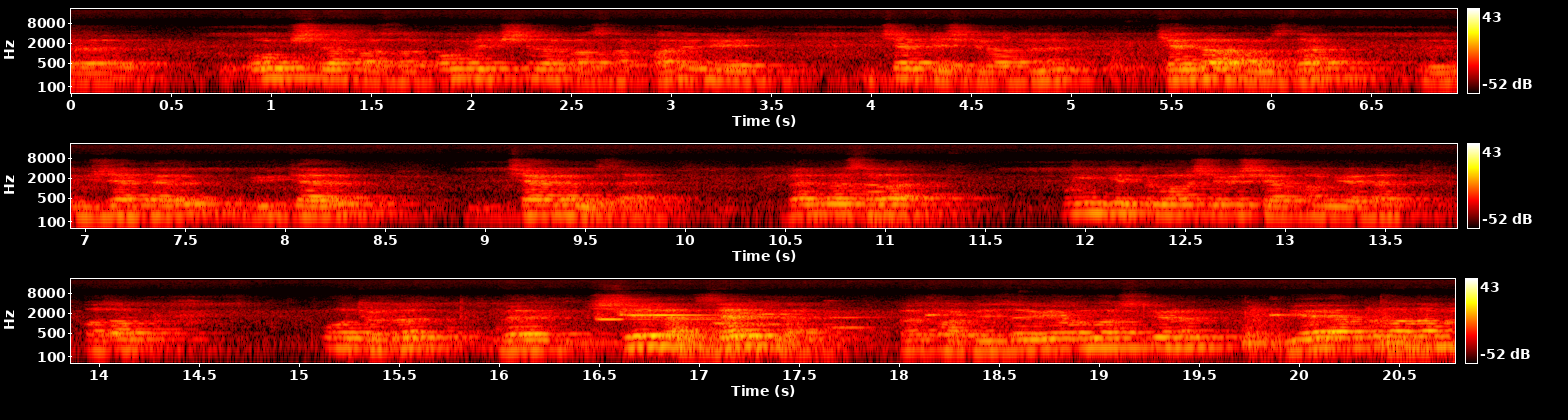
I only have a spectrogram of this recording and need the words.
e, 10 kişiden fazla, 15 kişiden fazla Haliliye İlçe Teşkilatı'nı kendi aramızda e, yüceltelim, büyütelim çevremizde. Ben mesela bugün gittim alışveriş yaptığım yerde adam oturdu ve şeyle, zevkle ben partinize üye olmak istiyorum. Üye yaptım adamı.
